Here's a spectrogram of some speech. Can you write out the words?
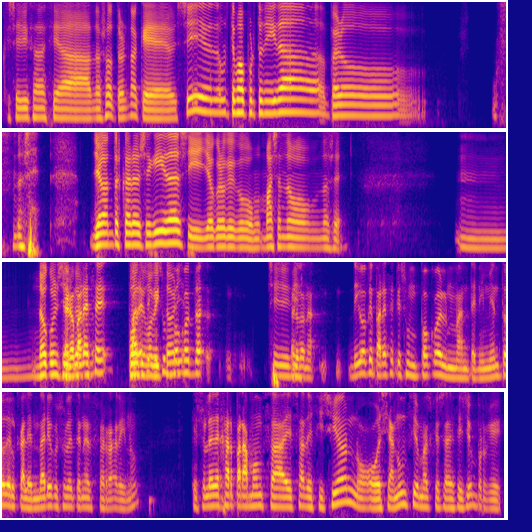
que se dice hacia nosotros, ¿no? Que sí, última oportunidad, pero no sé. Llegan dos carreras seguidas y yo creo que como Massa no, no sé. Mm, no consigue. Pero parece, parece que es un poco. Sí, Perdona, digo que parece que es un poco el mantenimiento del calendario que suele tener Ferrari, ¿no? Que suele dejar para Monza esa decisión o ese anuncio más que esa decisión, porque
